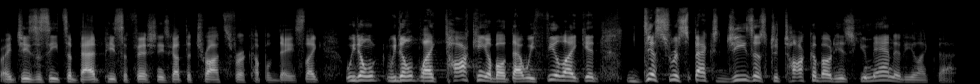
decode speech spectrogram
Right? Jesus eats a bad piece of fish and he's got the trots for a couple days. Like we don't we don't like talking about that. We feel like it disrespects Jesus to talk about his humanity like that.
